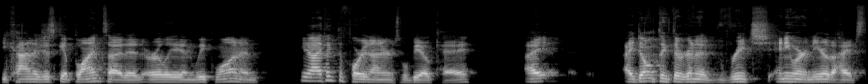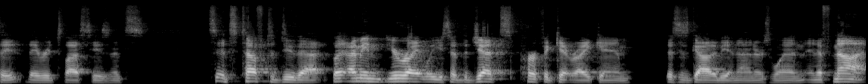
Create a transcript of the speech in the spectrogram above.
you kind of just get blindsided early in week one. And, you know, I think the 49ers will be okay. I I don't think they're going to reach anywhere near the heights they, they reached last season. It's, it's it's tough to do that. But I mean, you're right what you said. The Jets perfect get right game. This has got to be a Niners win, and if not,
